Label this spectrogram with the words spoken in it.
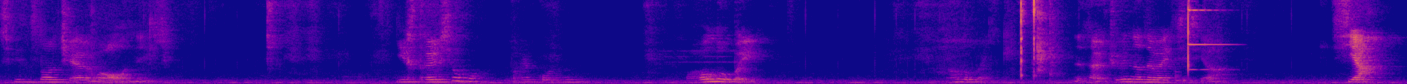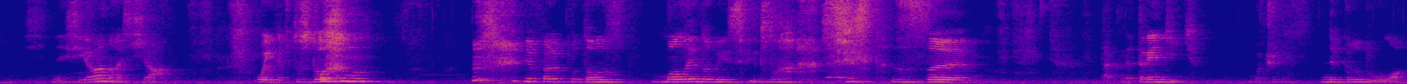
світло-червоний. Їх три всього. Прикольно. Голубий. Голубенький. Не знаю, чи він називається Сіан. Ся. Не Сіан, а Ся. Ой, не в ту сторону. Я перепутала з малиновий світло. Світ з. Так, не трендіть, бо чуть не продула.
